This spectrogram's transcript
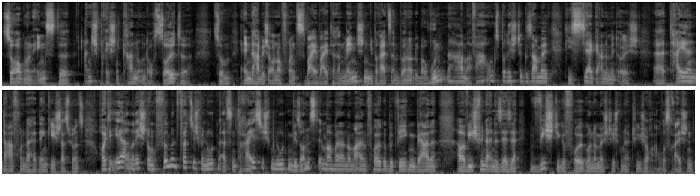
Sorgen und Ängste ansprechen kann und auch sollte. Zum Ende habe ich auch noch von zwei weiteren Menschen, die bereits einen Burnout überwunden haben, Erfahrungsberichte gesammelt, die ich sehr gerne mit euch äh, teilen darf. Von daher denke ich, dass wir uns heute eher in Richtung 45 Minuten als in 30 Minuten wie sonst immer bei der normalen Folge bewegen werde. Aber wie ich finde, eine sehr, sehr wichtige Folge und da möchte ich mir natürlich auch ausreichend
